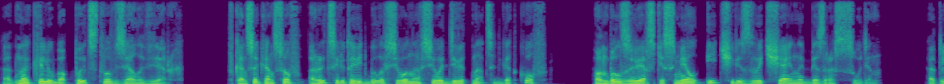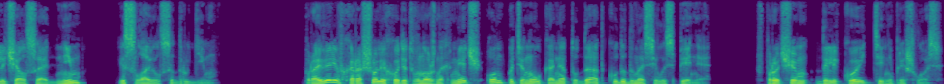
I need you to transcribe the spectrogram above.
Однако любопытство взяло верх. В конце концов, рыцарю-то ведь было всего-навсего девятнадцать годков. Он был зверски смел и чрезвычайно безрассуден. Отличался одним и славился другим. Проверив, хорошо ли ходит в ножнах меч, он потянул коня туда, откуда доносилось пение. Впрочем, далеко идти не пришлось.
